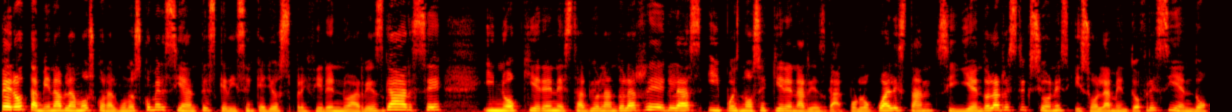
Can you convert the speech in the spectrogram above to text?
Pero también hablamos con algunos comerciantes que dicen que ellos prefieren no arriesgarse y no quieren estar violando las reglas y pues no se quieren arriesgar, por lo cual están siguiendo las restricciones y solamente ofreciendo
